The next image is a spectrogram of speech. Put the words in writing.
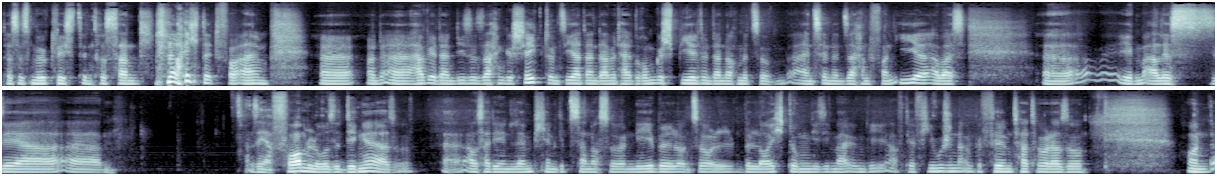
dass es möglichst interessant leuchtet vor allem. Äh, und äh, habe ihr dann diese Sachen geschickt und sie hat dann damit halt rumgespielt und dann noch mit so einzelnen Sachen von ihr, aber es äh, eben alles sehr, äh, sehr formlose Dinge, also äh, außer den Lämpchen gibt es dann noch so Nebel und so Beleuchtungen, die sie mal irgendwie auf der Fusion gefilmt hatte oder so. Und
